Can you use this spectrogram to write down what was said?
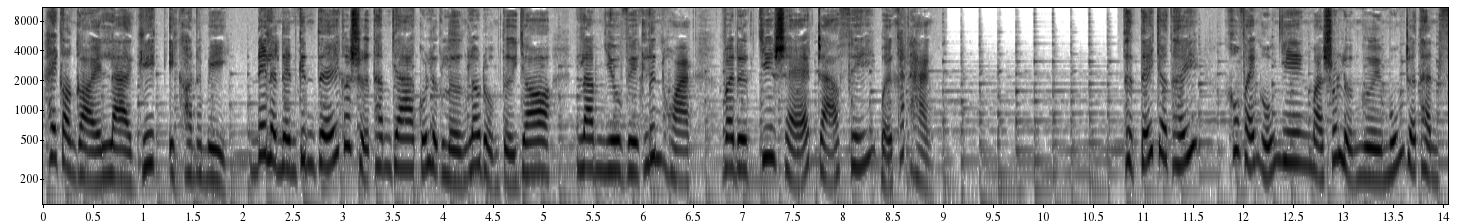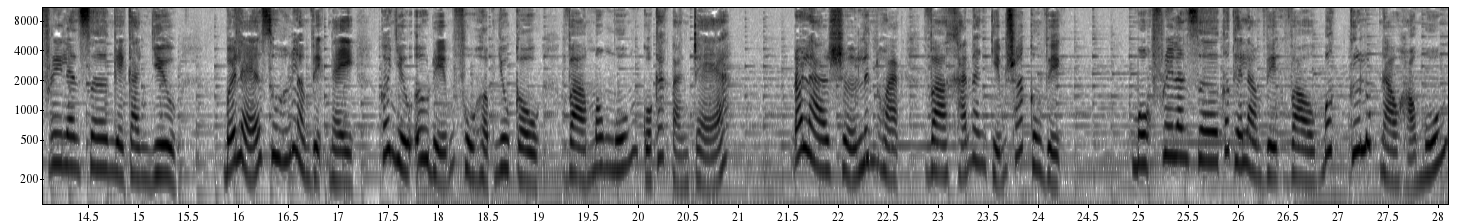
hay còn gọi là gig economy. Đây là nền kinh tế có sự tham gia của lực lượng lao động tự do, làm nhiều việc linh hoạt và được chia sẻ trả phí bởi khách hàng. Thực tế cho thấy, không phải ngẫu nhiên mà số lượng người muốn trở thành freelancer ngày càng nhiều, bởi lẽ xu hướng làm việc này có nhiều ưu điểm phù hợp nhu cầu và mong muốn của các bạn trẻ. Đó là sự linh hoạt và khả năng kiểm soát công việc. Một freelancer có thể làm việc vào bất cứ lúc nào họ muốn,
